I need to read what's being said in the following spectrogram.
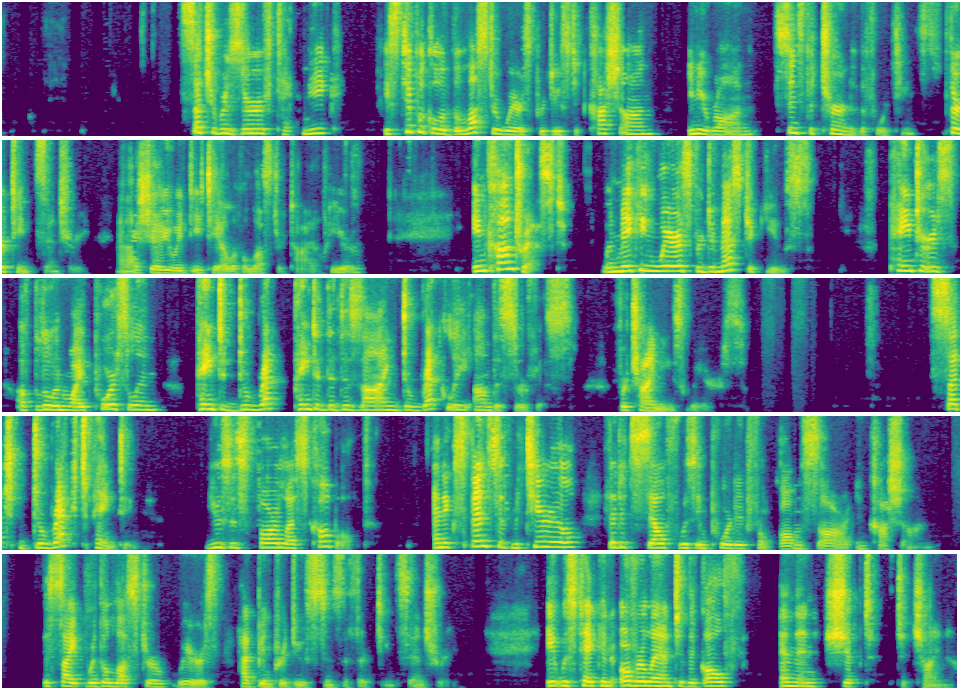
Such a reserve technique is typical of the luster wares produced at Kashan in Iran since the turn of the 14th, 13th century. And I show you a detail of a luster tile here. In contrast, when making wares for domestic use, painters of blue and white porcelain painted direct, painted the design directly on the surface for Chinese wares. Such direct painting uses far less cobalt, an expensive material that itself was imported from Qamsar in Kashan, the site where the luster wares had been produced since the 13th century. It was taken overland to the Gulf and then shipped to China.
